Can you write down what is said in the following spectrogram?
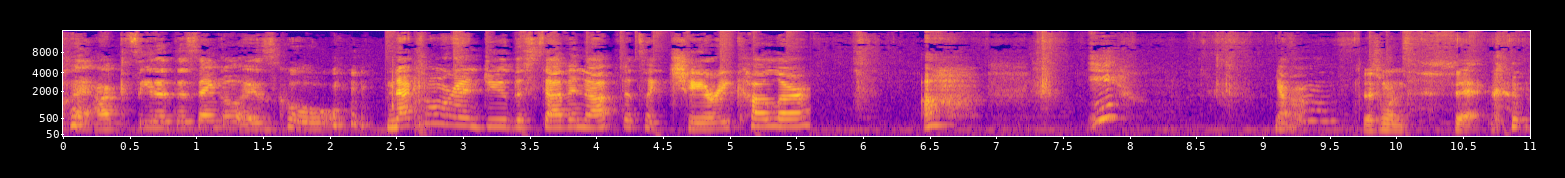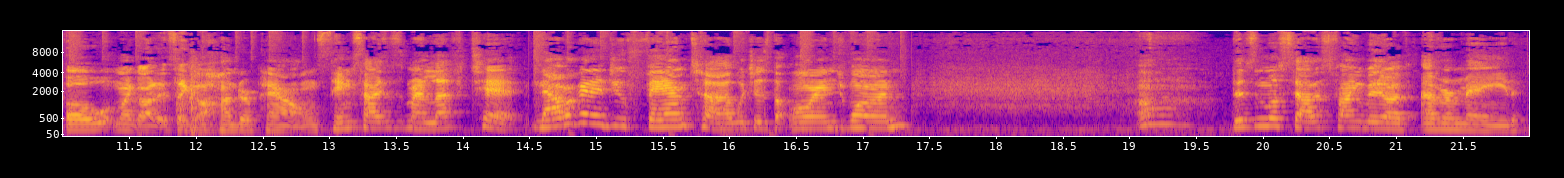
Okay, I can see that this angle is cool. Next one, we're going to do the 7-Up that's like cherry color. Oh, yeah. This one's thick. oh my god, it's like a hundred pounds. Same size as my left tit. Now we're gonna do Fanta, which is the orange one. Oh, this is the most satisfying video I've ever made.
